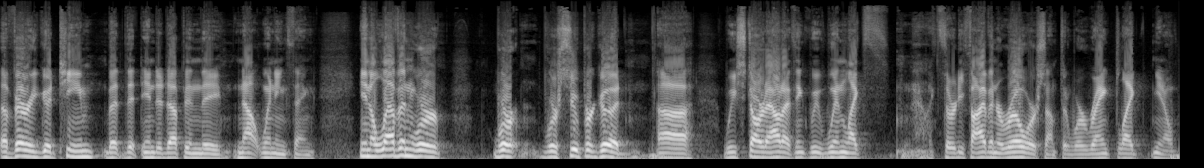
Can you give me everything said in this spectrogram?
a very good team, but that ended up in the not winning thing. In 11, we're we're we're super good. Uh, we start out, I think we win like like 35 in a row or something. We're ranked like you know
